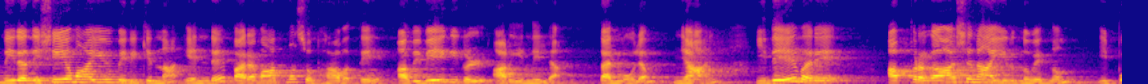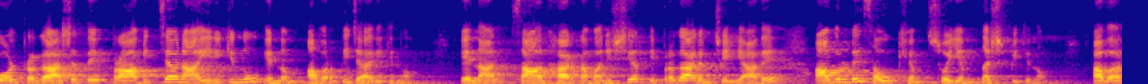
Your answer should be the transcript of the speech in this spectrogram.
നിരതിശയമായും ഇരിക്കുന്ന എന്റെ പരമാത്മ സ്വഭാവത്തെ അവിവേകികൾ അറിയുന്നില്ല. തന്മൂലം ഞാൻ ഇതേവരെ അപ്രകാശനായിരുന്നുവെന്നും ഇപ്പോൾ പ്രകാശത്തെ പ്രാപിച്ചവനായിരിക്കുന്നു എന്നും അവർ വിചാരിക്കുന്നു. എന്നാൽ സാധാരണ മനുഷ്യർ ഇപ്രകാരം ചെയ്യാതെ അവരുടെ സൗഖ്യം സ്വയം നശിപ്പിക്കുന്നു. അവർ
